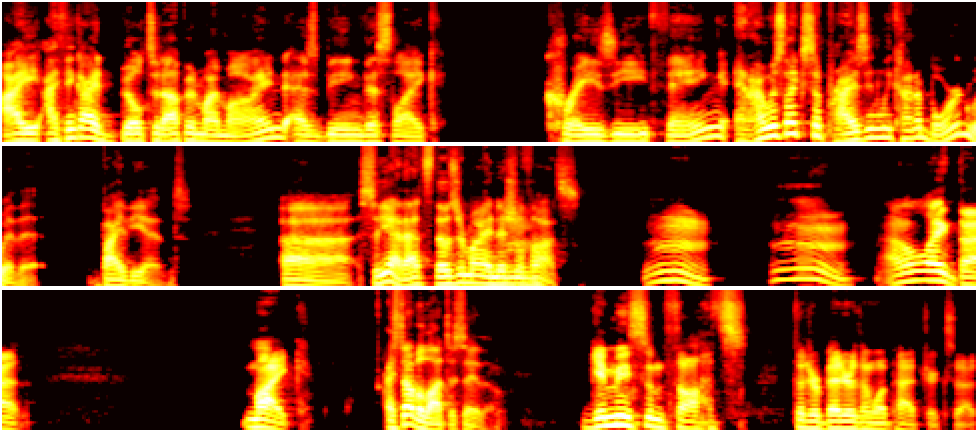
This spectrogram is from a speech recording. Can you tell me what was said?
I, I think I had built it up in my mind as being this like crazy thing, and I was like surprisingly kind of bored with it by the end. Uh, so yeah, that's those are my initial Mm. thoughts. Mm, mm, I don't like that. Mike, I still have a lot to say though. give me some thoughts that are better than what Patrick said.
